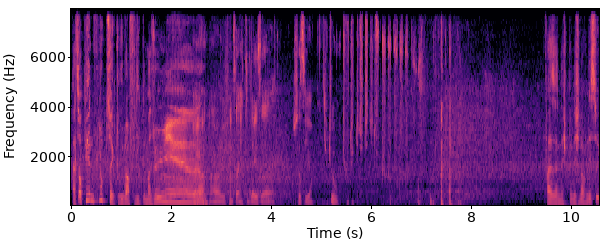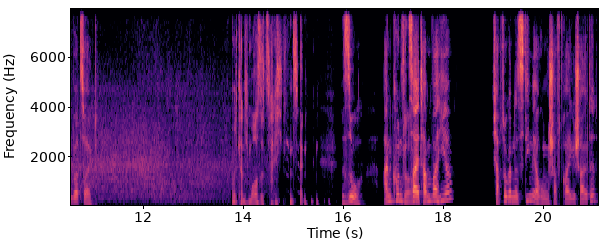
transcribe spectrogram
als ob hier ein Flugzeug drüber fliegt, immer so. Ja, ja, aber wie findest du eigentlich die Laser-Schüsse hier? Weiß ich nicht, bin ich noch nicht so überzeugt. Damit kann ich Morsezeichen senden. So, Ankunftszeit haben wir hier. Ich habe sogar eine Steam-Errungenschaft freigeschaltet.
